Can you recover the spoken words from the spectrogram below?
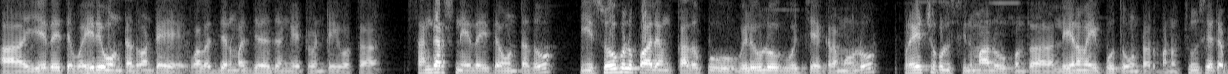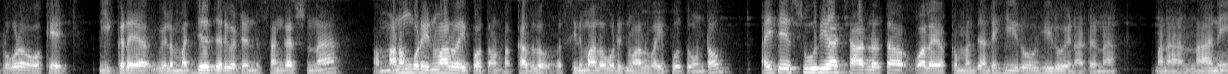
ఆ ఏదైతే వైర్యం ఉంటుందో అంటే వాళ్ళిద్దరి మధ్య జరిగేటువంటి ఒక సంఘర్షణ ఏదైతే ఉంటుందో ఈ సోగులపాలెం కథకు వెలుగులోకి వచ్చే క్రమంలో ప్రేక్షకులు సినిమాలు కొంత లీనమైపోతూ ఉంటారు. మనం చూసేటప్పుడు కూడా ఓకే ఇక్కడ వీళ్ళ మధ్య జరిగేటువంటి సంఘర్షణ మనం కూడా ఇన్వాల్వ్ అయిపోతూ ఉంటాం. కథలో సినిమాలో కూడా ఇన్వాల్వ్ అయిపోతూ ఉంటాం. అయితే సూర్య చారులత వాళ్ళ యొక్క మధ్య అంటే హీరో హీరోయిన్ అటన మన నాని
